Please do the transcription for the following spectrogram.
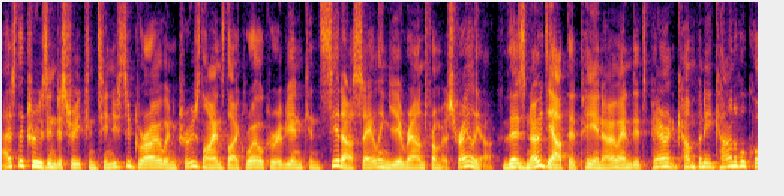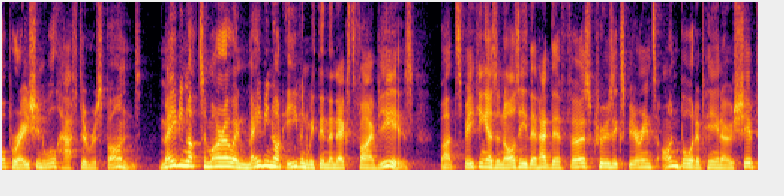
as the cruise industry continues to grow and cruise lines like Royal Caribbean consider sailing year-round from Australia, there's no doubt that P&O and its parent company Carnival Corporation will have to respond. Maybe not tomorrow and maybe not even within the next 5 years, but speaking as an Aussie that had their first cruise experience on board a P&O ship,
